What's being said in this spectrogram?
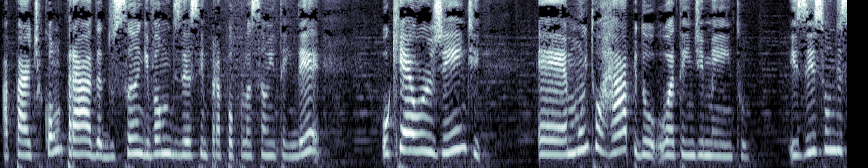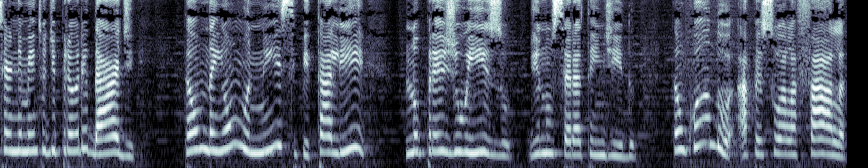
a parte comprada do sangue, vamos dizer assim, para a população entender, o que é urgente é muito rápido o atendimento. Existe um discernimento de prioridade. Então, nenhum munícipe está ali no prejuízo de não ser atendido. Então, quando a pessoa ela fala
